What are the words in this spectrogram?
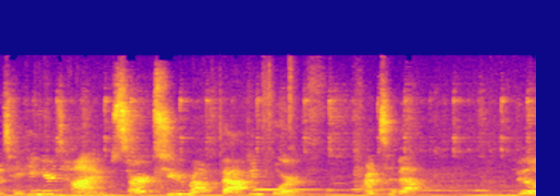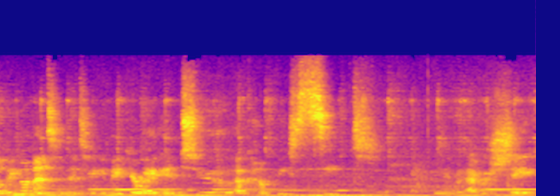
Now taking your time, start to rock back and forth, front to back, building momentum until you make your way into a comfy seat. Take whatever shape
